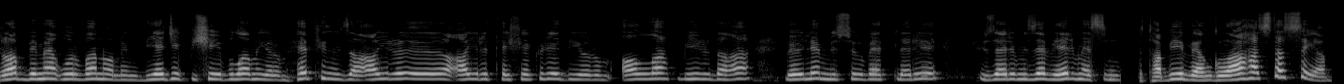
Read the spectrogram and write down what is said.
Rabbime kurban olayım diyecek bir şey bulamıyorum. Hepinize ayrı ayrı teşekkür ediyorum. Allah bir daha böyle musibetleri üzerimize vermesin. Tabii ben gua hastasıyım.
